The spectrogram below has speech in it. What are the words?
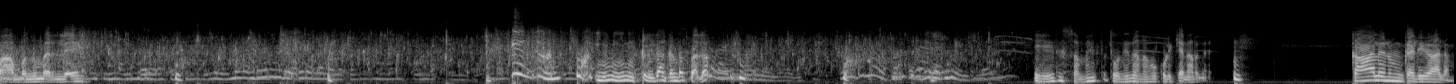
പാമ്പൊന്നും വരില്ലേ? ഈ മീൻ ഇടാൻ കണ്ട സ്ഥലം? ഏത് സമയത്ത് തോന്നിയതാണ് അവ കുളിക്കാൻ അറിഞ്ഞത് കാലനും കലികാലം.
